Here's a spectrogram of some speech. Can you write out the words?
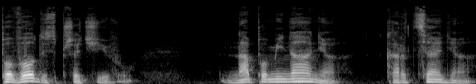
powody sprzeciwu, napominania, karcenia.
